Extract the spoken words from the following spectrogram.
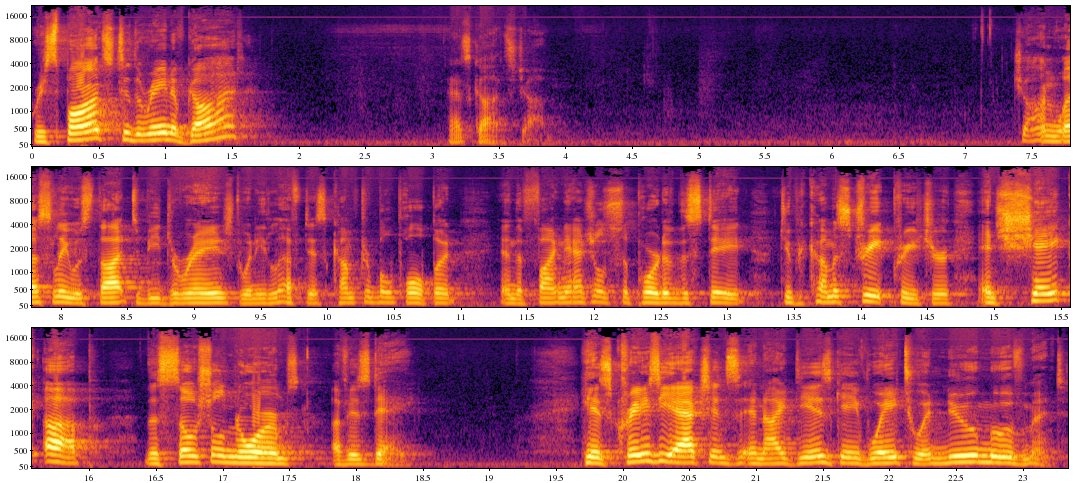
Response to the reign of God? That's God's job. John Wesley was thought to be deranged when he left his comfortable pulpit and the financial support of the state to become a street preacher and shake up the social norms of his day. His crazy actions and ideas gave way to a new movement,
